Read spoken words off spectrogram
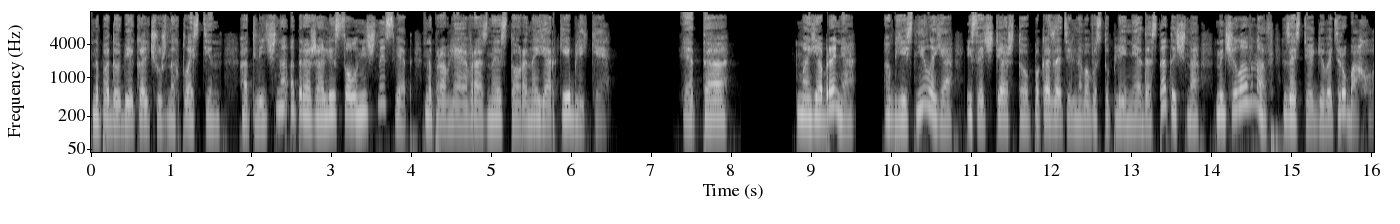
наподобие кольчужных пластин, отлично отражали солнечный свет, направляя в разные стороны яркие блики. «Это... моя броня», — объяснила я, и, сочтя, что показательного выступления достаточно, начала вновь застегивать рубаху.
